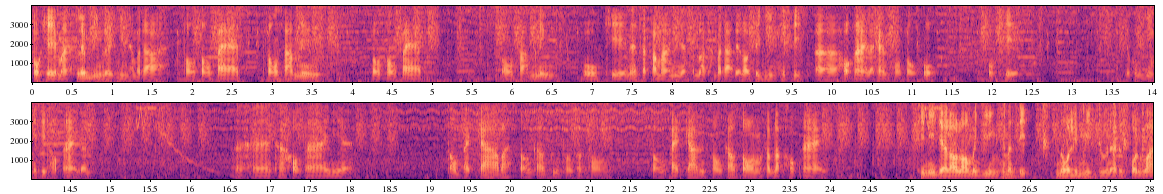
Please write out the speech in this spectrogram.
โอเคมาเริ่มยิงเลยยิงธรรมดา 228 231 228 231 โอเค น่าจะประมาณนี้นะสำหรับธรรมดา เดี๋ยวเราจะยิงให้ติดเอ่อฮอกอายแล้วกัน 226 โอเค เดี๋ยวผมยิงให้ติดฮอกอายก่อน อ่าฮะ ถ้าฮอกอายเนี่ย 289ป่ะ 290 292 289ถึง292สำหรับฮอกอายทีนี้เดี๋ยวเราลองมายิงให้มันติด no limit ดูนะทุกคนว่า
